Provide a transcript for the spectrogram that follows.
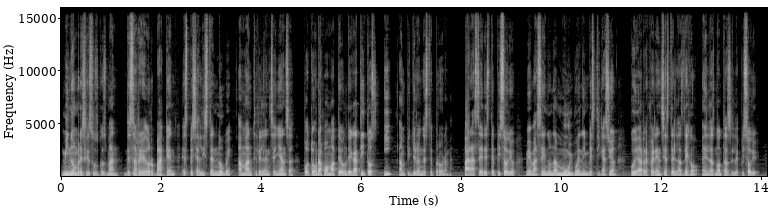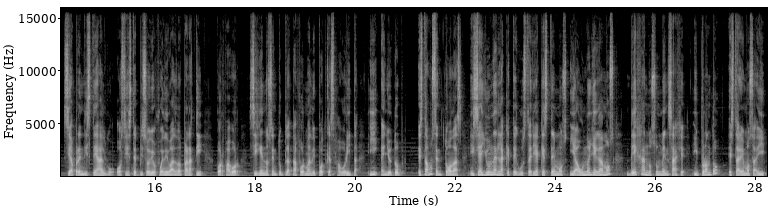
Mi nombre es Jesús Guzmán, desarrollador backend, especialista en nube, amante de la enseñanza, fotógrafo amateur de gatitos y anfitrión de este programa. Para hacer este episodio me basé en una muy buena investigación cuyas referencias te las dejo en las notas del episodio. Si aprendiste algo o si este episodio fue de valor para ti, por favor síguenos en tu plataforma de podcast favorita y en YouTube. Estamos en todas y si hay una en la que te gustaría que estemos y aún no llegamos, déjanos un mensaje y pronto estaremos ahí.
